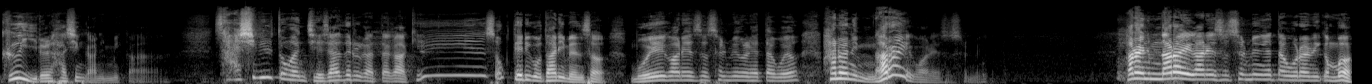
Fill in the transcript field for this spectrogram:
그 일을 하신 거 아닙니까? 40일 동안 제자들을 갖다가 계속 데리고 다니면서 뭐에 관해서 설명을 했다고요? 하나님 나라에 관해서 설명. 하나님 나라에 관해서 설명했다고 그러니까 뭐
